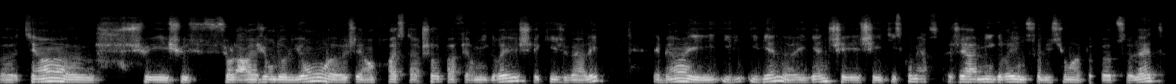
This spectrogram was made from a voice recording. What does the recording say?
Euh, tiens, euh, je, suis, sur la région de Lyon, euh, j'ai un PrestaShop à faire migrer, chez qui je vais aller eh bien, ils, viennent, ils viennent chez, chez Itis Commerce. J'ai à migrer une solution un peu obsolète,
